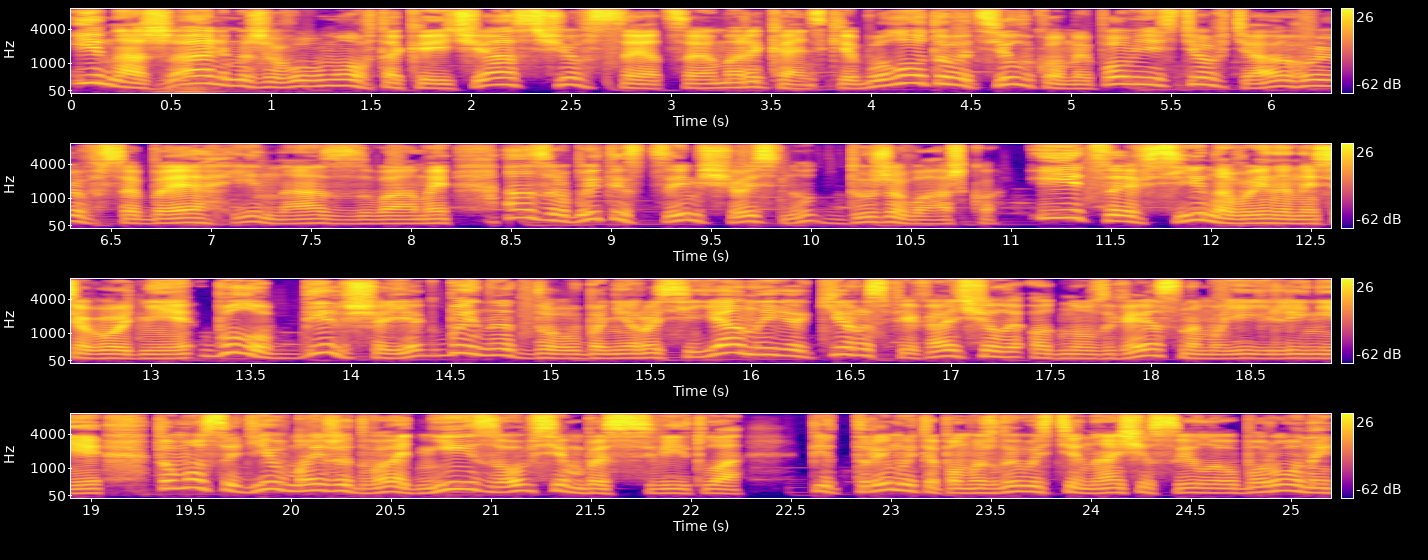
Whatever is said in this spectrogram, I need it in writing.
І на жаль, ми живемо в такий час, що все це американське болото цілком і повністю втягує в себе і нас з вами. А зробити з цим щось ну дуже важко. І це всі новини на сьогодні. Було б більше, якби не довбані росіяни, які розфігачили одну з ГЕС на моїй лінії, тому сидів майже два дні зовсім без світла. Підтримуйте по можливості наші сили оборони,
